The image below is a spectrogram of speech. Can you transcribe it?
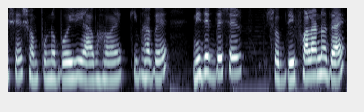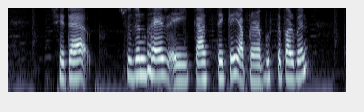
এসে সম্পূর্ণ বৈরী আবহাওয়ায় কীভাবে নিজের দেশের সবজি ফলানো যায়, সেটা সুজন ভাইয়ের এই কাজ দেখলেই আপনারা বুঝতে পারবেন। তো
